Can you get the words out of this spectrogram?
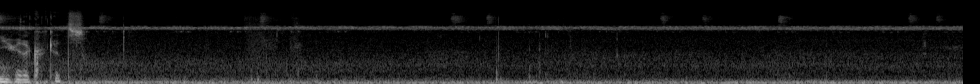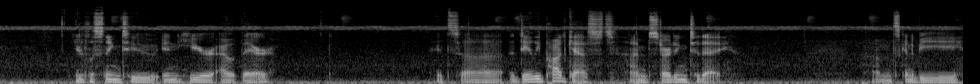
Can you hear the crickets? You're listening to In Here, Out There. It's uh, a daily podcast I'm starting today. Um, it's going to be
